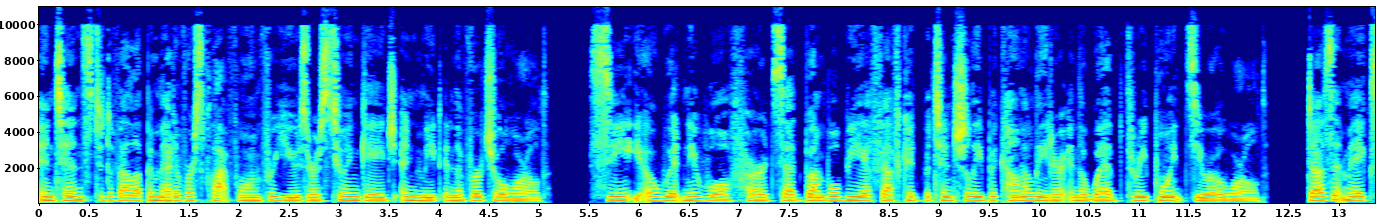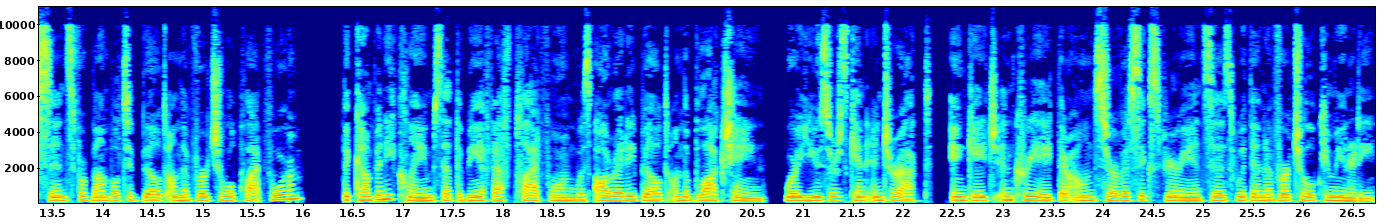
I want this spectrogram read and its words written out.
intends to develop a metaverse platform for users to engage and meet in the virtual world. CEO Whitney Wolfe Herd said Bumble BFF could potentially become a leader in the Web 3.0 world. Does it make sense for Bumble to build on the virtual platform? The company claims that the BFF platform was already built on the blockchain, where users can interact, engage and create their own service experiences within a virtual community.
